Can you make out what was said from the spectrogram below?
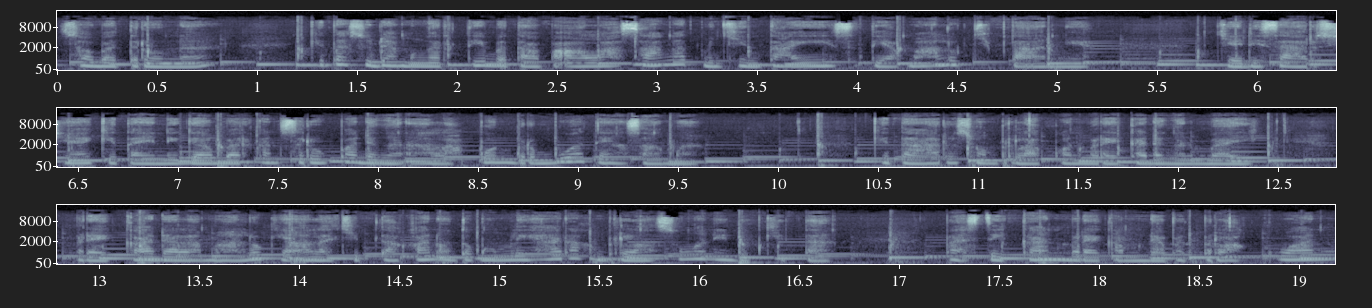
Sobat Teruna, kita sudah mengerti betapa Allah sangat mencintai setiap makhluk ciptaannya. Jadi seharusnya kita yang digambarkan serupa dengan Allah pun berbuat yang sama kita harus memperlakukan mereka dengan baik. Mereka adalah makhluk yang Allah ciptakan untuk memelihara keberlangsungan hidup kita. Pastikan mereka mendapat perlakuan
